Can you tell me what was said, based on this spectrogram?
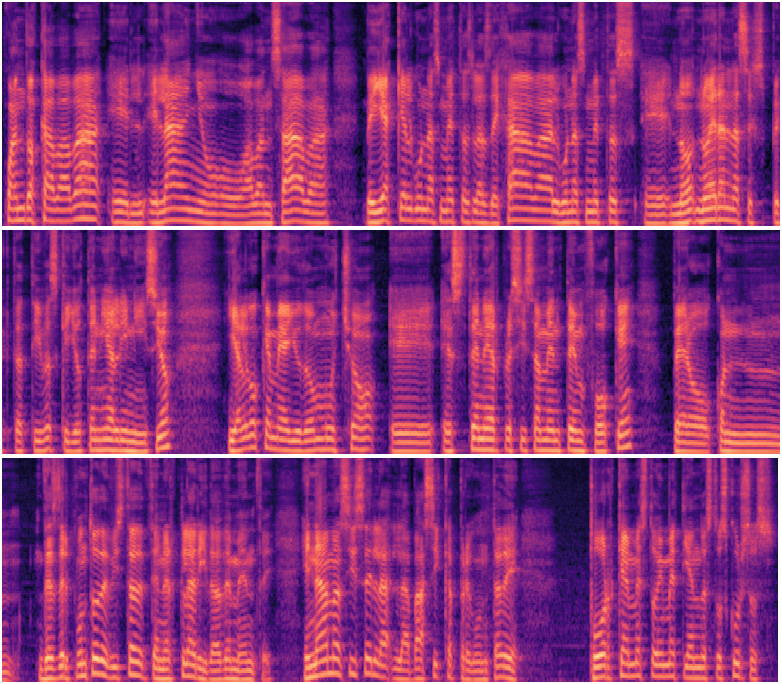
cuando acababa el, año o avanzaba, veía que algunas metas las dejaba, algunas metas eh, no, eran las expectativas que yo tenía al inicio. Y algo que me ayudó mucho eh, es tener precisamente enfoque, pero con desde el punto de vista de tener claridad de mente. Y nada más hice la, la básica pregunta de ¿por qué me estoy metiendo a estos cursos?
